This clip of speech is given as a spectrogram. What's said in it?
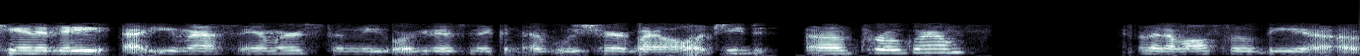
candidate at UMass Amherst in the Organismic and Evolutionary Biology uh, program. And then I'm also the uh,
